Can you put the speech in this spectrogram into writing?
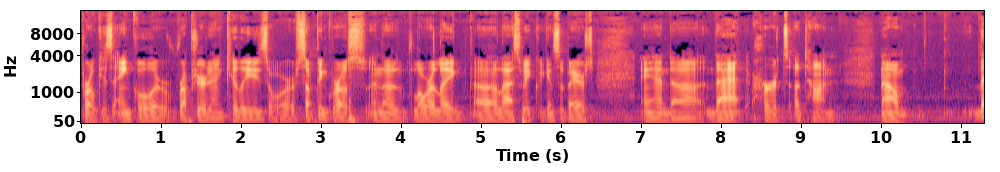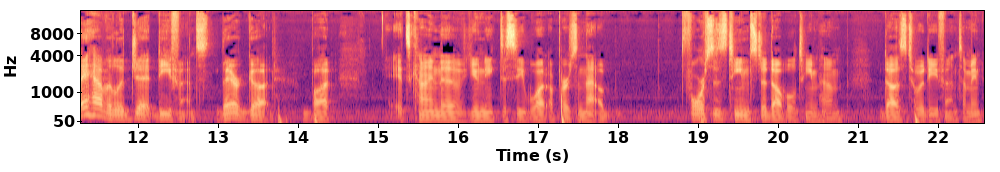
broke his ankle or ruptured an Achilles or something gross in the lower leg uh, last week against the Bears, and uh, that hurts a ton. Now, they have a legit defense. They're good, but it's kind of unique to see what a person that uh, forces teams to double team him does to a defense. I mean,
